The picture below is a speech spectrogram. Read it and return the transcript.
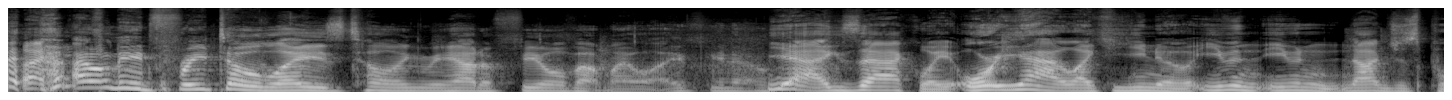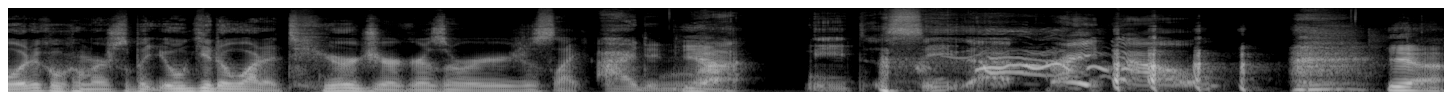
Like- I don't need Frito Lay's telling me how to feel about my life. You know. Yeah, exactly. Or yeah, like you know, even even not just political commercials, but you'll get a lot of tear jerkers where you're just like, I did not need to see that right now. yeah.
